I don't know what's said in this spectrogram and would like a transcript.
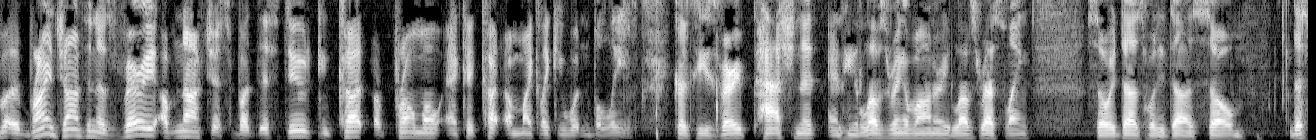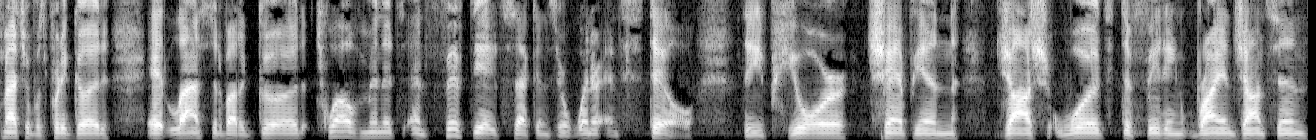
Uh, Brian Johnson is very obnoxious, but this dude can cut a promo and could cut a mic like you wouldn't believe because he's very passionate and he loves Ring of Honor. He loves wrestling, so he does what he does. So this matchup was pretty good. It lasted about a good 12 minutes and 58 seconds. Your winner and still the pure champion Josh Woods defeating Brian Johnson,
